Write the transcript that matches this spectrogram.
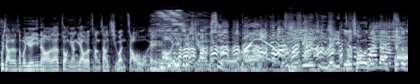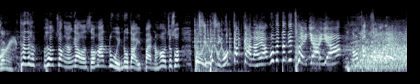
不晓得什么原因哦，那壮阳药的厂商喜欢找我，嘿，啊，也谢谢，很适合。有时候人家觉得这样，他在喝壮阳药的时候，他录影录到一半，然后就说不行不行，我尴尬来啊，我们等你腿压压，然后就走嘞。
